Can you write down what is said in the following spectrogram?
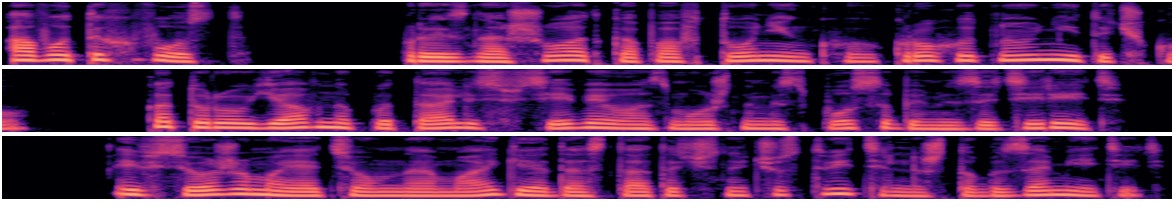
А вот и хвост. Произношу, откопав тоненькую, крохотную ниточку, которую явно пытались всеми возможными способами затереть. И все же моя темная магия достаточно чувствительна, чтобы заметить,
